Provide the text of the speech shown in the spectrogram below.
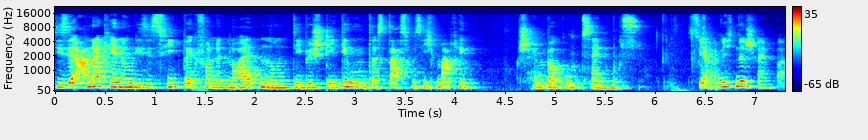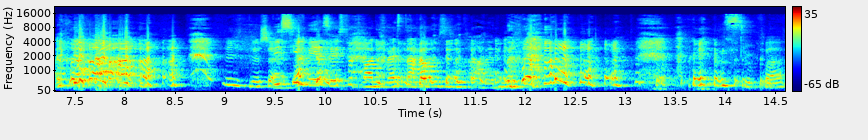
diese Anerkennung, dieses Feedback von den Leuten und die Bestätigung, dass das, was ich mache, scheinbar gut sein muss. So. Ja, nicht nur scheinbar. Nicht nur Scheiße. Bisschen mehr Selbstvertrauen, ich weiß, daran muss ich noch arbeiten. Super.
